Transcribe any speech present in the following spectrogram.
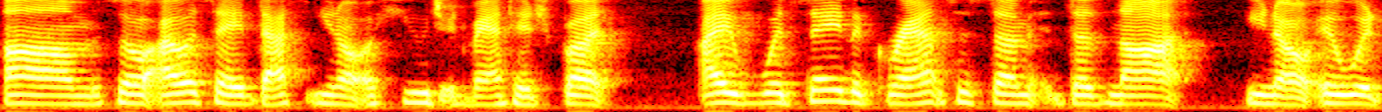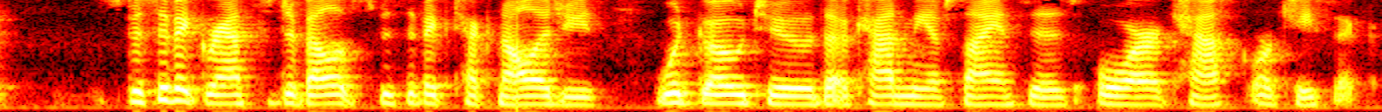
Um, so I would say that's, you know, a huge advantage, but I would say the grant system does not, you know, it would specific grants to develop specific technologies would go to the Academy of Sciences or CASC or CASIC.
